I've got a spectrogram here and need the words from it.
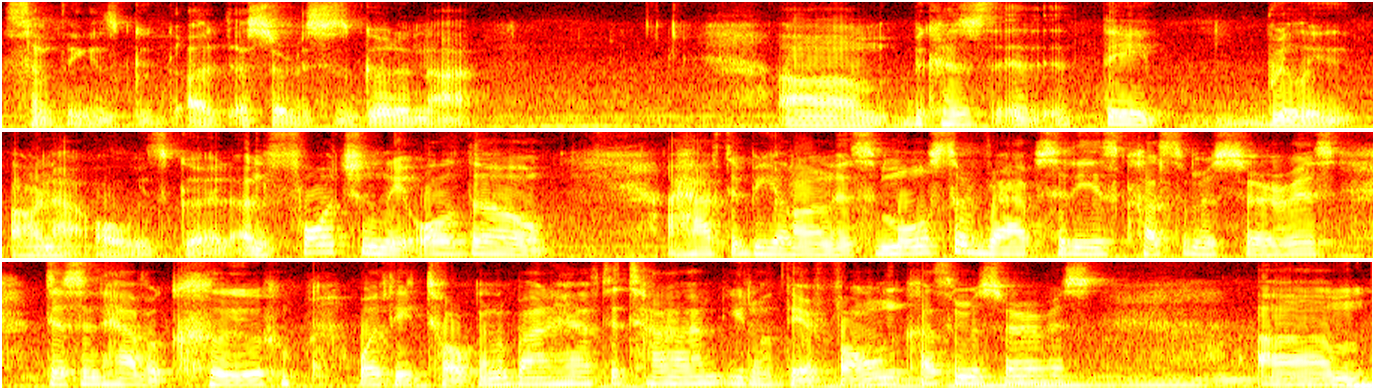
something is good a, service is good or not. Um, because they really are not always good. Unfortunately, although I have to be honest, most of Rhapsody's customer service doesn't have a clue what they're talking about half the time. You know, their phone customer service. Um,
